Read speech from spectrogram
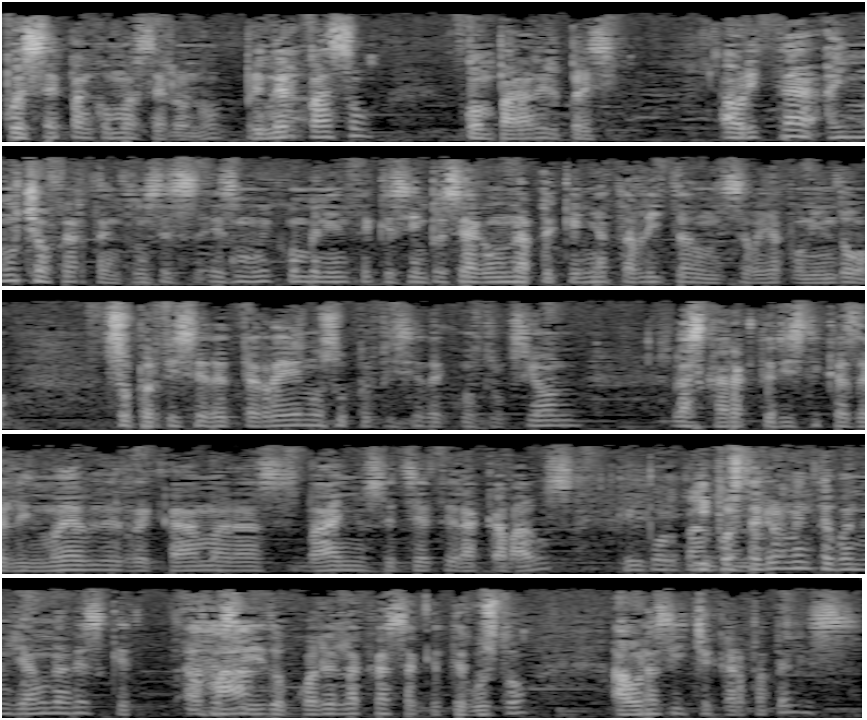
pues sepan cómo hacerlo, ¿no? Primer paso, comparar el precio. Ahorita hay mucha oferta, entonces es muy conveniente que siempre se haga una pequeña tablita donde se vaya poniendo superficie de terreno, superficie de construcción, las características del inmueble, recámaras, baños, etcétera, acabados. Qué importante, y posteriormente, bueno, ya una vez que has Ajá. decidido cuál es la casa que te gustó, ahora sí checar papeles.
